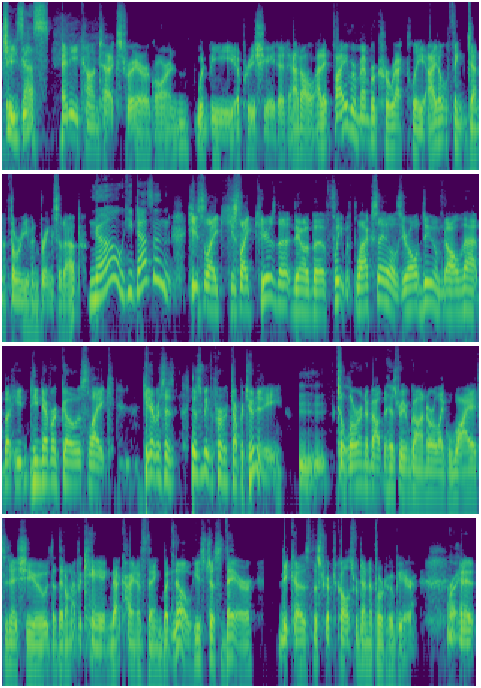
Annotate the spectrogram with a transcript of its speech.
Jesus. Any context for Aragorn would be appreciated at all. And if I remember correctly, I don't think Denethor even brings it up. No, he doesn't. He's like he's like, here's the you know the fleet with black sails, you're all doomed, all that, but he he never goes like he never says this would be the perfect opportunity Mm-hmm. to learn about the history of Gondor, like why it's an issue that they don't have a king, that kind of thing. But no, he's just there because the script calls for Denethor to appear. right, And it,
